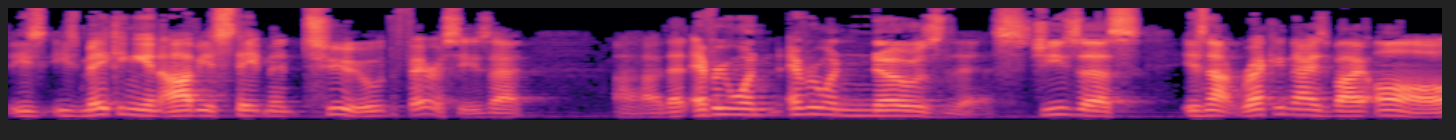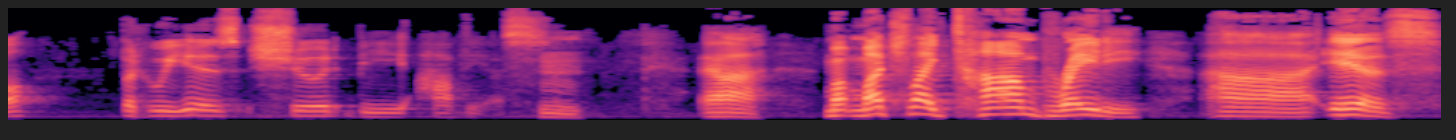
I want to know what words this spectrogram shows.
he's, he's making an obvious statement to the Pharisees that, uh, that everyone, everyone knows this. Jesus is not recognized by all, but who he is should be obvious. Hmm. Uh, much like Tom Brady uh, is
